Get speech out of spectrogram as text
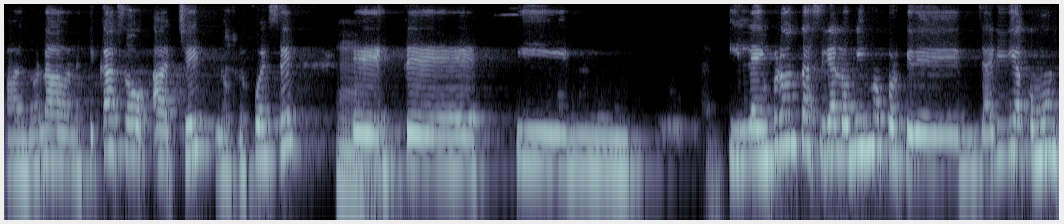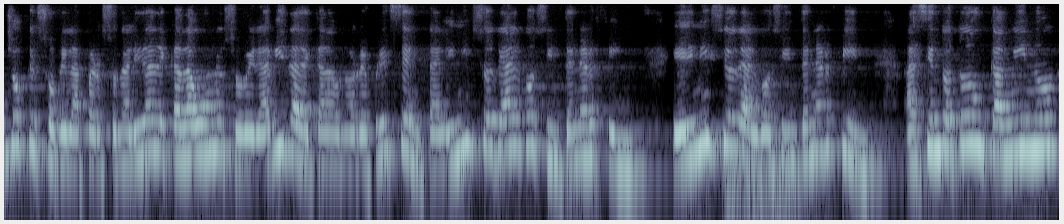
Maldonado en este caso, H, lo que fuese, Mm. este, y, y la impronta sería lo mismo porque daría como un choque sobre la personalidad de cada uno sobre la vida de cada uno. Representa el inicio de algo sin tener fin. El inicio de algo sin tener fin, haciendo todo un camino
